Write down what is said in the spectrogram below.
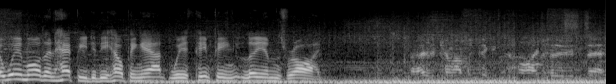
So we're more than happy to be helping out with pimping Liam's ride. Come up and to that,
